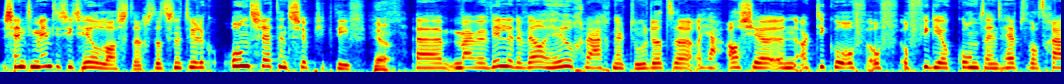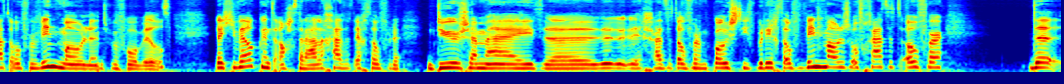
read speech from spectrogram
Sentiment is iets heel lastigs. Dat is natuurlijk ontzettend subjectief. Ja. Uh, maar we willen er wel heel graag naartoe dat uh, ja, als je een artikel of, of, of videocontent hebt wat gaat over windmolens bijvoorbeeld, dat je wel kunt achterhalen. Gaat het echt over de duurzaamheid? Uh, gaat het over een positief bericht over windmolens? Of gaat het over de,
